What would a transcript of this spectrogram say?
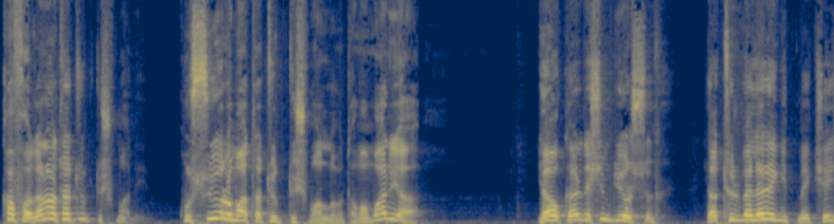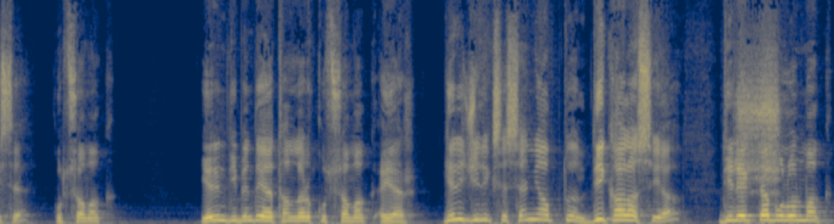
Kafadan Atatürk düşmanıyım. Kusuyorum Atatürk düşmanlığımı. Tamam var ya. Ya kardeşim diyorsun. Ya türbelere gitmek şeyse kutsamak. Yerin dibinde yatanları kutsamak eğer gericilikse sen yaptığın dik alası ya. Dilekte bulunmak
